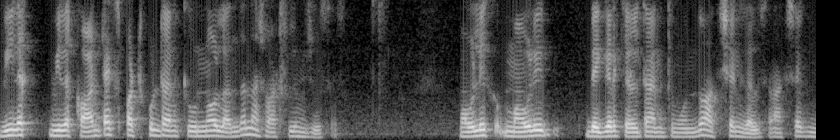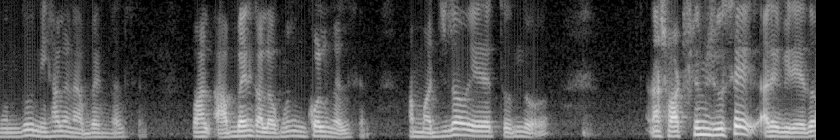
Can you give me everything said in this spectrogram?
వీళ్ళ వీళ్ళ కాంటాక్ట్స్ పట్టుకుంటానికి ఉన్న వాళ్ళందరూ నా షార్ట్ ఫిల్మ్స్ చూశారు. మౌలి మౌలి దగ్గరికి వెళ్ళటానికి ముందు అక్షయ్ని కలిసాను అక్షయ్కి ముందు నిహాల్ అనే అబ్బాయిని కలిసాను వాళ్ళ అబ్బాయిని కలవకముందు ఇంకోళ్ళని కలిసాను ఆ మధ్యలో ఏదైతే ఉందో నా షార్ట్ ఫిల్మ్ చూసే అరే వీడు ఏదో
